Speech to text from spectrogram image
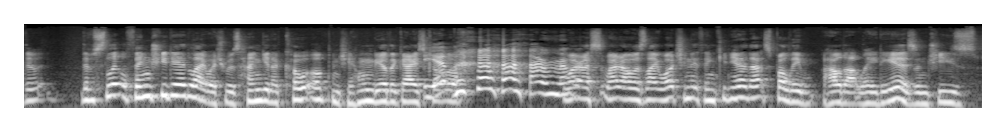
The there was little things she did, like where she was hanging a coat up and she hung the other guy's coat Yep. up. I remember. Where I, where I was like watching it, thinking, yeah, that's probably how that lady is, and she's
